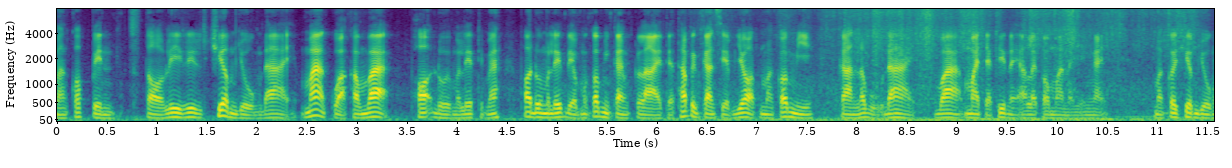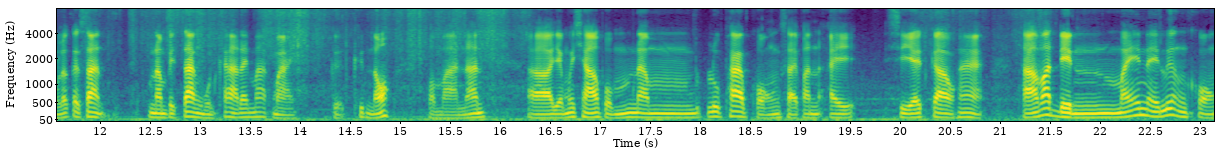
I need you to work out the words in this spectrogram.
มันก็เป็นสตอรี่ที่เชื่อมโยงได้ มากกว่าคำว่าเพาะโดยเมล็ดเห็นไหมเพาะโดยเมล็ดเดี๋ยวมันก็มีการกลาย แต่ถ้าเป็นการเสียบยอดมันก็มีการระบุได้ว่ามาจากที่ไหนอะไรประมาณไหนยังไง มันก็เชื่อมโยงแล้วก็สร้างนำไปสร้างมูลค่าได้มากมายเกิดขึ้นเนาะประมาณนั้นออย่างเมื่อเช้าผมนำรูปภาพของสายพันธุ์ ICS 95 ถามว่าเด่นไหมในเรื่องของ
